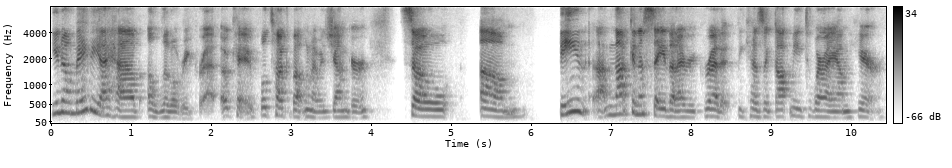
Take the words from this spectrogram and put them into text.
you know maybe i have a little regret okay we'll talk about when i was younger so um being i'm not going to say that i regret it because it got me to where i am here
